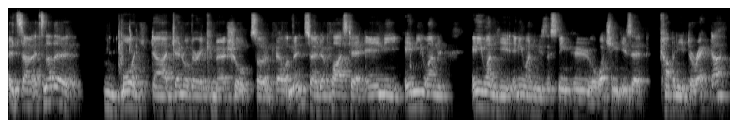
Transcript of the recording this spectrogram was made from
it's uh, it's another more uh, general, very commercial sort of development. So it applies to any anyone anyone here, anyone who's listening who or watching is a company director.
